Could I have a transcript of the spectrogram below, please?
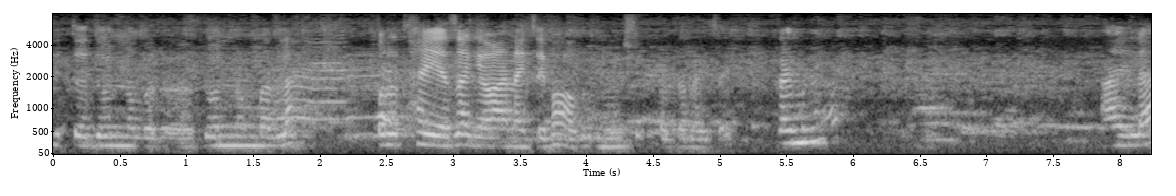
इथं दोन नंबर दोन नंबरला परत हाय या जाग्यावर आणायचं आहे भाव बहिणी शिफ्ट करायचं आहे काय म्हणून आईला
